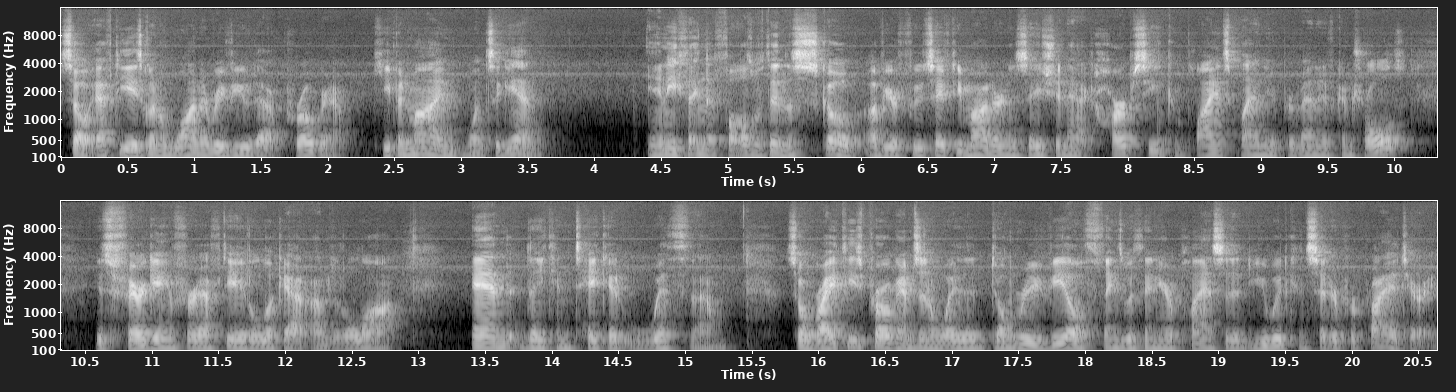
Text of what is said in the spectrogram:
So FDA is going to want to review that program. Keep in mind, once again, anything that falls within the scope of your Food Safety Modernization Act HARP-C compliance plan, your preventive controls, is fair game for FDA to look at under the law. And they can take it with them. So write these programs in a way that don't reveal things within your plan so that you would consider proprietary.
